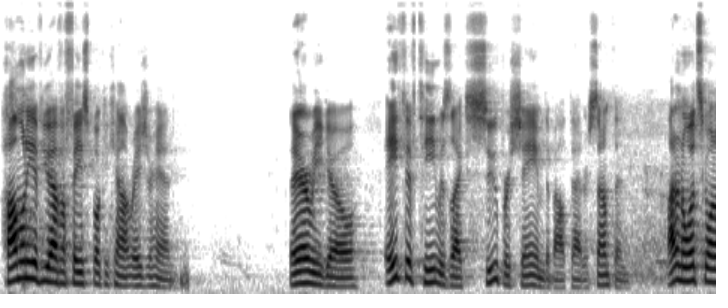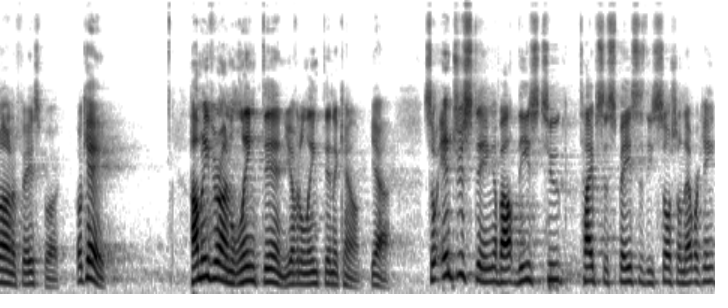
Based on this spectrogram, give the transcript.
How many of you have a Facebook account? Raise your hand. There we go. 815 was like super shamed about that or something. I don't know what's going on on Facebook. Okay. How many of you are on LinkedIn? You have a LinkedIn account? Yeah. So, interesting about these two types of spaces, these social networking,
